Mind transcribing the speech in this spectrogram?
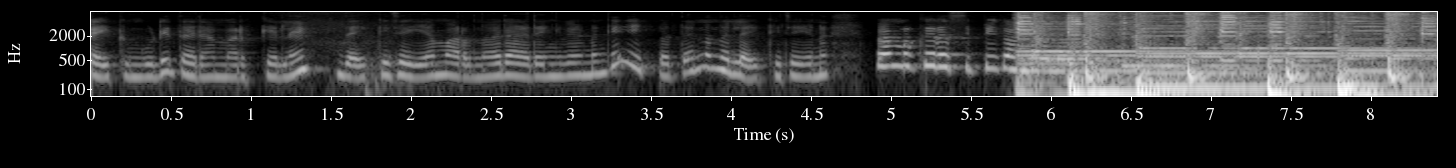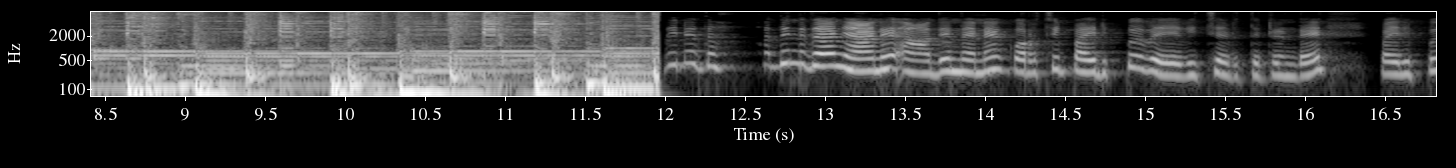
ലൈക്കും കൂടി തരാൻ മറക്കല്ലേ. ലൈക്ക് ചെയ്യാൻ മറന്നവരാരെങ്കിലും ഉണ്ടെങ്കിൽ ഇപ്പം തന്നെ ഒന്ന് ലൈക്ക് ചെയ്യണം. ഇപ്പം നമുക്ക് റെസിപ്പി കണ്ടാലോ ഞാൻ ആദ്യം തന്നെ കുറച്ച് പരിപ്പ് വേവിച്ചെടുത്തിട്ടുണ്ട്. പരിപ്പ്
